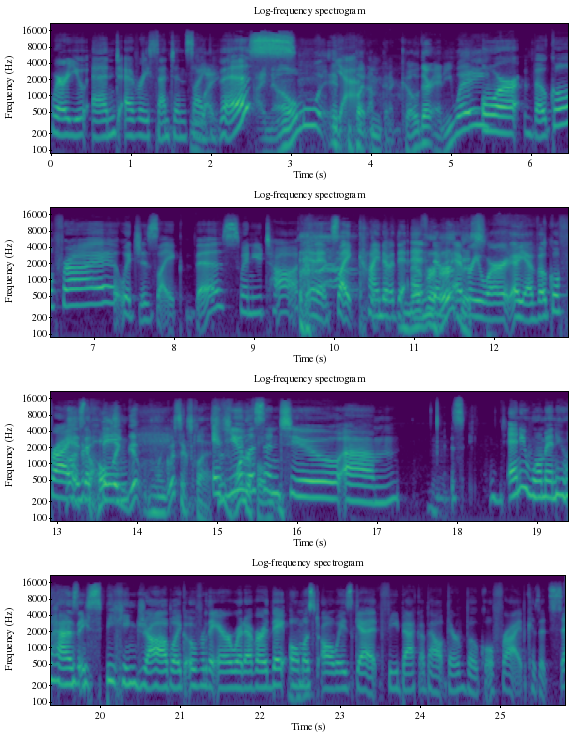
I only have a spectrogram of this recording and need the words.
where you end every sentence like, Like, this. I know. it- Yeah. But I'm going to go there anyway. Or vocal fry, which is like this when you talk, and it's like kind of at the end of every this. word. Oh yeah, vocal fry Oh, is took a a whole thing. lingu- linguistics class. This if you wonderful. listen to um, s- any woman who has a speaking job like over the air or whatever they Mm-hmm. almost always get feedback about their vocal fry because it's so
